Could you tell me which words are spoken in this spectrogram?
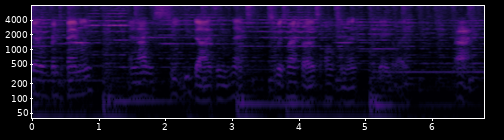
share with friends and family, and I will see you guys in the next Super Smash Bros. Ultimate gameplay. Bye.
